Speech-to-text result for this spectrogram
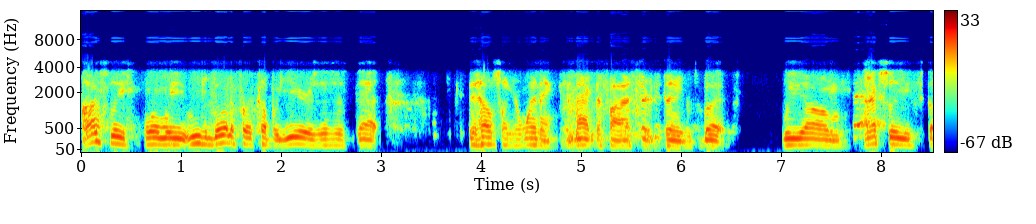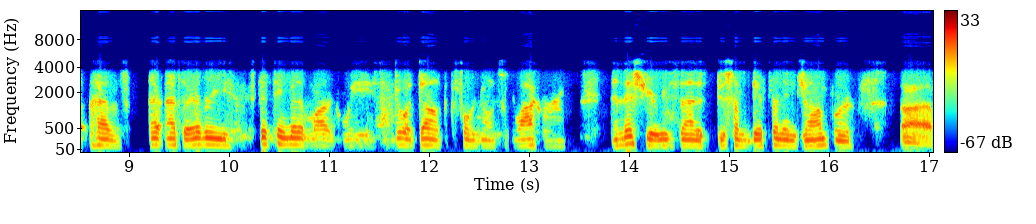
Honestly, when we we've been doing it for a couple of years, just that it helps when you're winning. It magnifies certain things, but we um actually have after every 15 minute mark we do a dunk before we go into the locker room. And this year we decided to do something different and jump or uh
